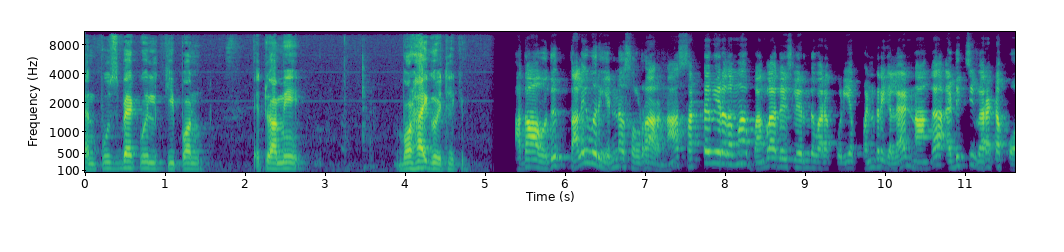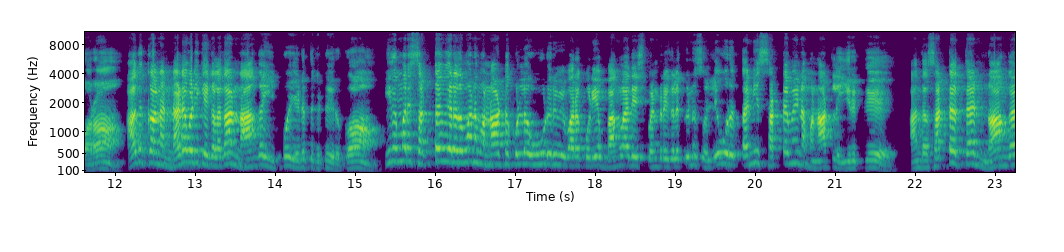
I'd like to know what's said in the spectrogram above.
and pushback will keep on এইটো আমি বঢ়াই গৈ থাকিম அதாவது தலைவர் என்ன சொல்றாருன்னா சட்டவிரோதமா பங்களாதேஷ்ல இருந்து வரக்கூடிய பன்றிகளை நாங்க அடிச்சு விரட்ட போறோம். அதுக்கான நடவடிக்கைகளை தான் நாங்க இப்போ எடுத்துக்கிட்டு இருக்கோம். இது மாதிரி சட்டவிரோதமா நம்ம நாட்டுக்குள்ள ஊடுருவி வரக்கூடிய பங்களாதேஷ் பன்றிகளுக்குன்னு சொல்லி ஒரு தனி சட்டமே நம்ம நாட்டுல இருக்கு. அந்த சட்டத்தை நாங்க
